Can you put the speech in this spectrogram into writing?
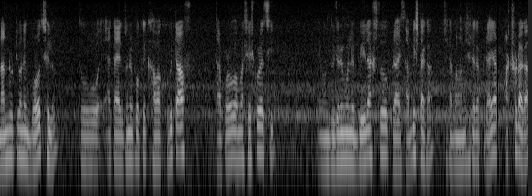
নান রুটি অনেক বড় ছিল। তো একা একজনের পক্ষে খাওয়া খুবই টাফ তারপরেও আমরা শেষ করেছি। এবং দুজনের মূল্যে বিল আসলো প্রায় ছাব্বিশ টাকা, যেটা বাংলাদেশি টাকা প্রায় আটশো টাকা।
